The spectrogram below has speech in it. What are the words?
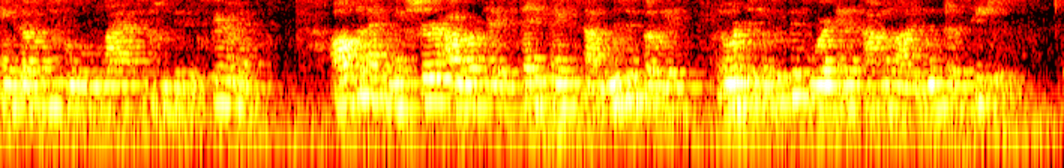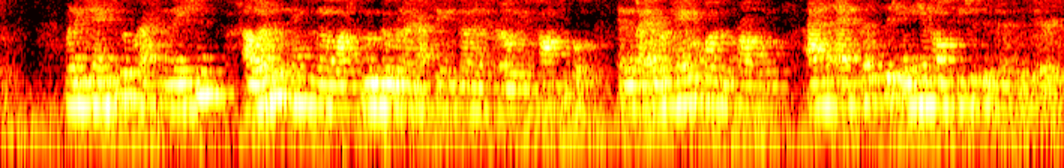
in Governor's School's lab to complete this experiment. I also had to make sure I worked at a steady pace without losing focus in order to complete this work in the time allotted with those teachers. When it came to procrastination, I learned that things went a lot smoother when I got things done as early as possible. And if I ever came across a problem, I had access to any and all teachers if necessary.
